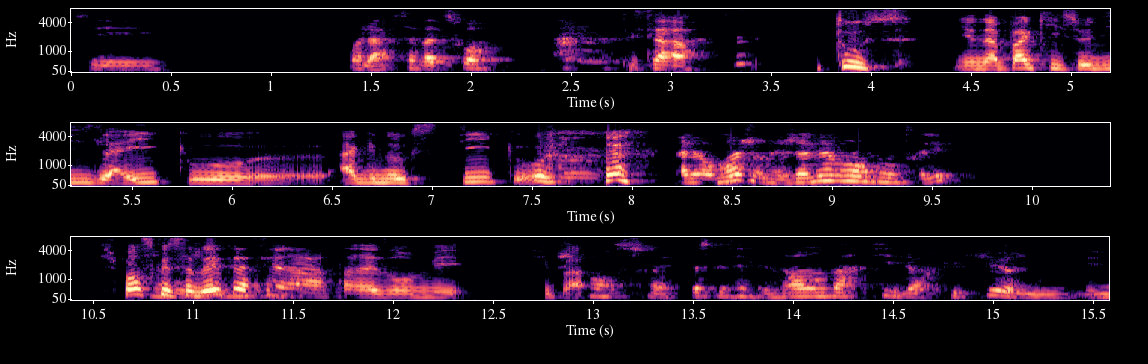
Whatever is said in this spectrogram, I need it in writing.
C'est voilà, ça va de soi. C'est ça. Tous. Il n'y en a pas qui se disent laïcs ou euh, agnostiques. Ou... Alors moi, j'en ai jamais rencontré. Je pense que ça doit être assez rare, t'as raison, mais je sais pas. Je pense, ouais, parce que ça fait vraiment partie de leur culture. Ils,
